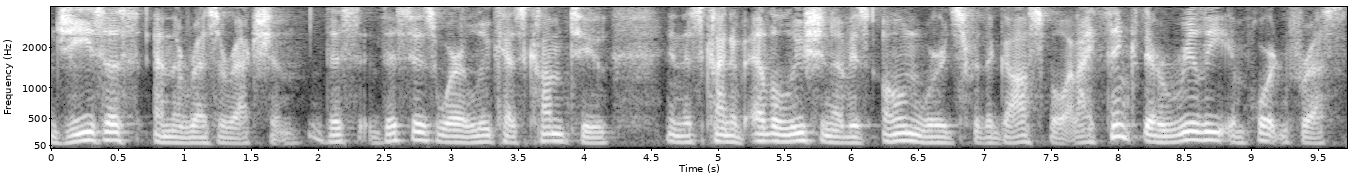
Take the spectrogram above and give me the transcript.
Jesus and the resurrection. This, this is where Luke has come to in this kind of evolution of his own words for the gospel. And I think they're really important for us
